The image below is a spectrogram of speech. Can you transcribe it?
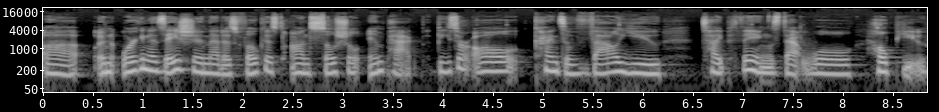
Uh, an organization that is focused on social impact. These are all kinds of value type things that will help you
